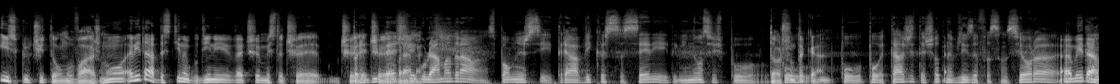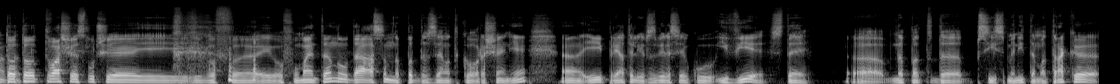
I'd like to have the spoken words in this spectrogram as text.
изключително важно. Еми да, 10 на години вече мисля, че, че, Преди че е беше време. голяма драма. Спомняш си, трябва викаш съседи и да ги носиш по, Точно по, така. По, по, етажите, защото не влиза в асансьора. Ами да, то, то, това ще е случая и, и, в, а, и в момента, но да, аз съм на път да взема такова решение. И, приятели, разбира се, ако и вие сте на път да си смените матрака,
